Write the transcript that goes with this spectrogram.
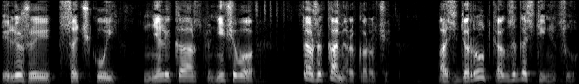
И лежи, сочкуй. Ни лекарств, ничего. Та же камера, короче. А сдерут, как за гостиницу.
